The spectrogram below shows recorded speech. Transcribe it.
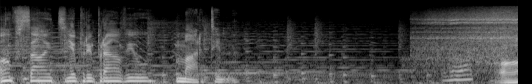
Offside je pripravil Martin. Oh.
